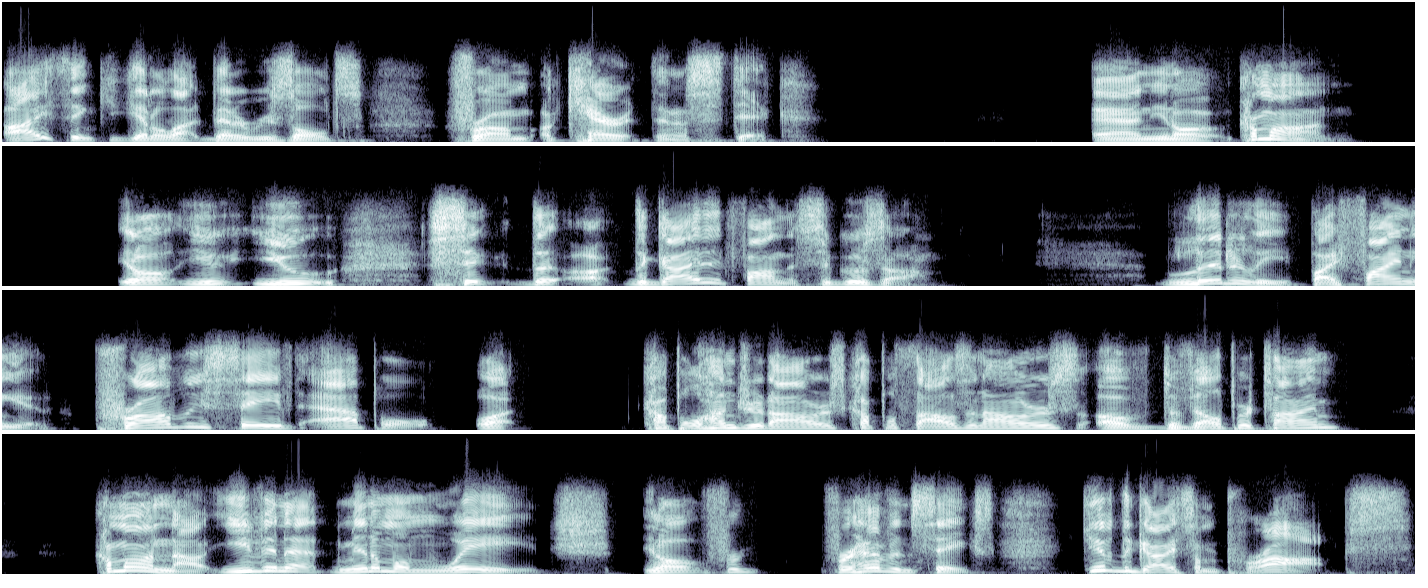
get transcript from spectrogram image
I think you get a lot better results from a carrot than a stick. And you know, come on, you know, you you the uh, the guy that found this Siguza, literally by finding it, probably saved Apple what, couple hundred hours, couple thousand hours of developer time. Come on now, even at minimum wage, you know, for for heaven's sakes, give the guy some props.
